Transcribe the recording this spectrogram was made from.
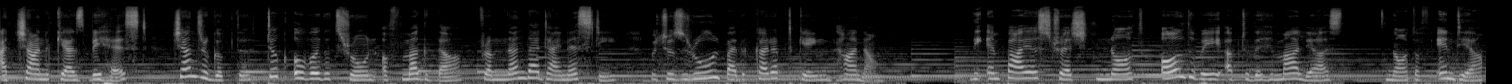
At Chanakya's behest, Chandragupta took over the throne of Magadha from Nanda dynasty which was ruled by the corrupt king Dhana. The empire stretched north all the way up to the Himalayas north of India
